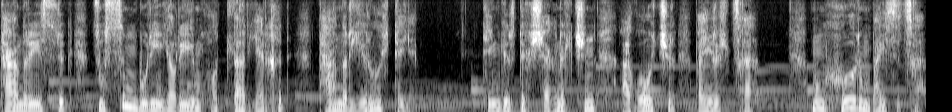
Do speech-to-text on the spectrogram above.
та нарын эсрэг зүссэн бүрийн ёрын юм худлаар ярихад та нар ерөөлтэйе. Тэнгэр дэх шагналч нь агуучр баярлцгаа. Мөн хөөрөн баясцгаа.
